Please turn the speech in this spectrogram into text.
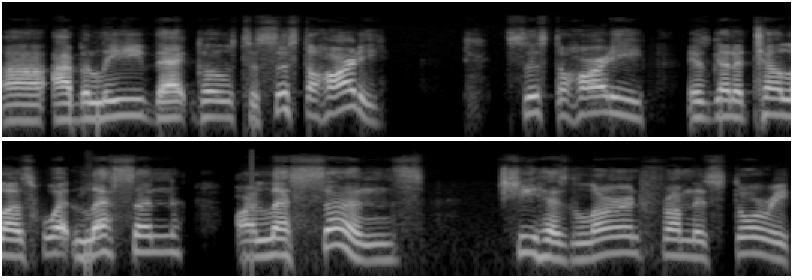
uh, I believe that goes to Sister Hardy. Sister Hardy is going to tell us what lesson or lessons she has learned from this story.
